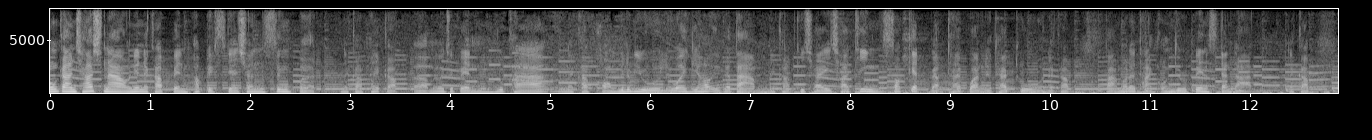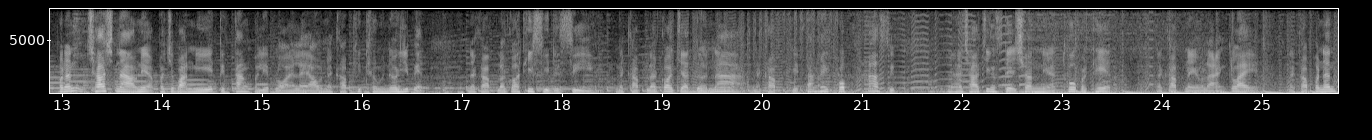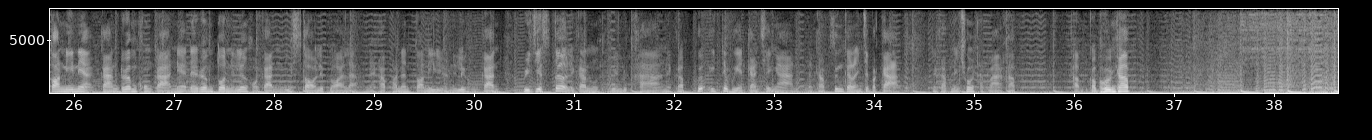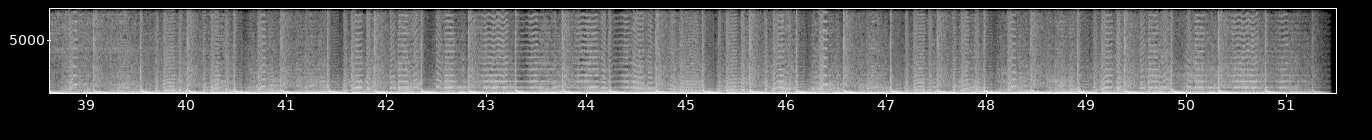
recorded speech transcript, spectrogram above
ครงการ Charge Now เนี่ยนะครับเป็น Public Station ซึ่งเปิดนะครับให้กับไม่ว่าจะเป็นลูกค้านะครับของ BW หรือว่ายี่ห้ออื่นก็ตามนะครับที่ใช้ Charging Socket แบบ Type 1 หรือ Type 2นะครับตามมาตรฐานของ European Standard นะครับเพราะฉะนั้น Charge Now เนี่ยปัจจุบันนี้ติดตั้งไปเรียบร้อยแล้วนะครับที่ Terminal 21นะครับแล้วก็ที่ 4 4นะครับแล้วก็จะเดินหน้านะครับติดตั้งให้ครบ 50นะฮะ Charging Station เนี่ยทั่วประเทศ นะครับในเวลาอันใกล้นะครับเพราะนั้นตอนนี้เนี่ยการเริ่มโครงการเนี่ยได้เริ่มต้นในเรื่องของการ install เรียบร้อยแล้วนะครับเพราะฉะนั้นตอนนี้เหลือในเรื่องของการ register หรือการลงทะเบียนลูกค้านะครับเพื่อ activate การใช้งานนะครับซึ่งกำลังจะประกาศนะครับในช่วงถัดมาครับครับขอบคุณครับ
